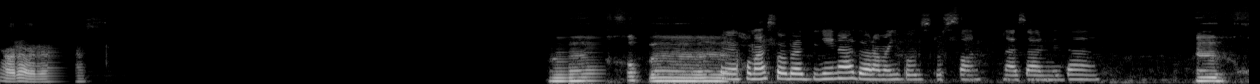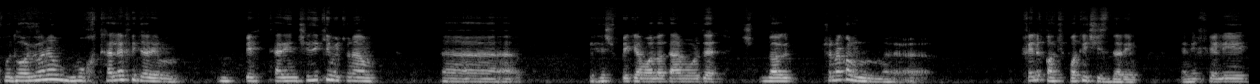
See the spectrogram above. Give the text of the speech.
آره آره هست. خب خب من صحبت دیگه ندارم اگه باز دوستان نظر میدن. خدایان مختلفی داریم. بهترین چیزی که می‌تونم بهش بگم حالا در مورد چون نکن خیلی قاطی پاتی چیز داریم. یعنی خیلی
